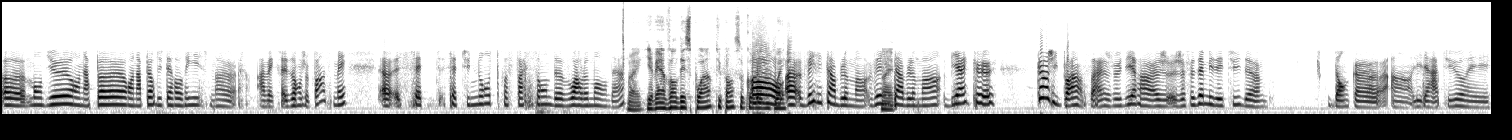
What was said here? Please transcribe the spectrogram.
euh, mon Dieu, on a peur, on a peur du terrorisme, euh, avec raison, je pense, mais euh, c'est c'est une autre façon de voir le monde. Hein. Ouais. Il y avait un vent d'espoir, tu penses, au Oh, collège? Ouais. euh, véritablement, véritablement. Bien que, quand j'y pense, hein, je veux dire, euh, je, je faisais mes études euh, donc euh, en littérature et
